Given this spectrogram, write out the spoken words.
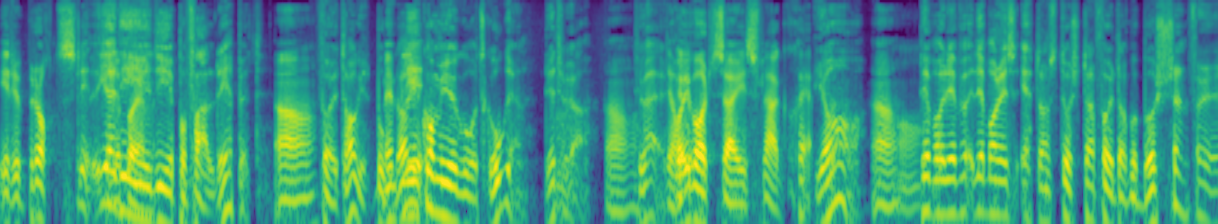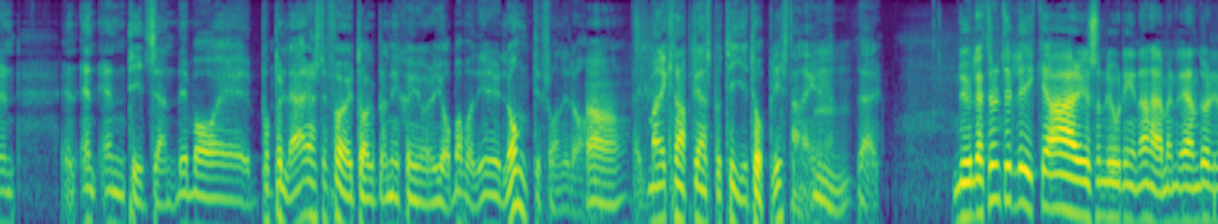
är det brottsligt? Ja, det är, ju- det är på fallrepet. Ja. Företaget, bolaget blir- kommer ju gå åt skogen. Det tror jag. Ja. Tyvärr. Det har ju varit Sveriges flaggskepp. Ja, Ja. Det, var, det, var- det var ett av de största företagen på börsen för en, en, en tid sedan. Det var eh, populäraste företaget bland ingenjörer att jobba på. Det är det långt ifrån idag. Ja. Man är knappt ens på tio topplistan längre. Mm. Där. Nu lät du inte lika arg som du gjorde innan här, men ändå Jag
